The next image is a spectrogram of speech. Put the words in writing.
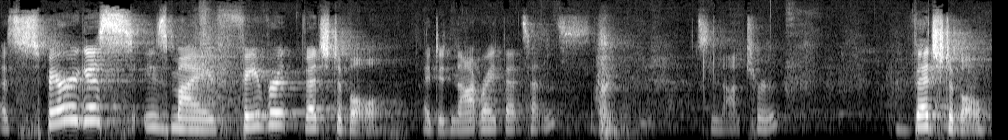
Asparagus is my favorite vegetable. I did not write that sentence. it's not true. Vegetable.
